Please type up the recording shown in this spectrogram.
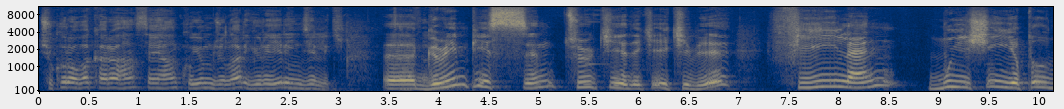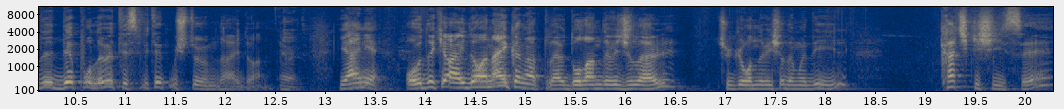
Çukurova, Karahan, Seyhan, Kuyumcular, Yüreğir, İncirlik. Ee. Greenpeace'in Türkiye'deki ekibi fiilen bu işin yapıldığı depoları tespit etmiş durumda Aydoğan. Evet. Yani oradaki Aydoğan Aykanatlar, dolandırıcılar, çünkü onlar iş adamı değil, kaç kişi ise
